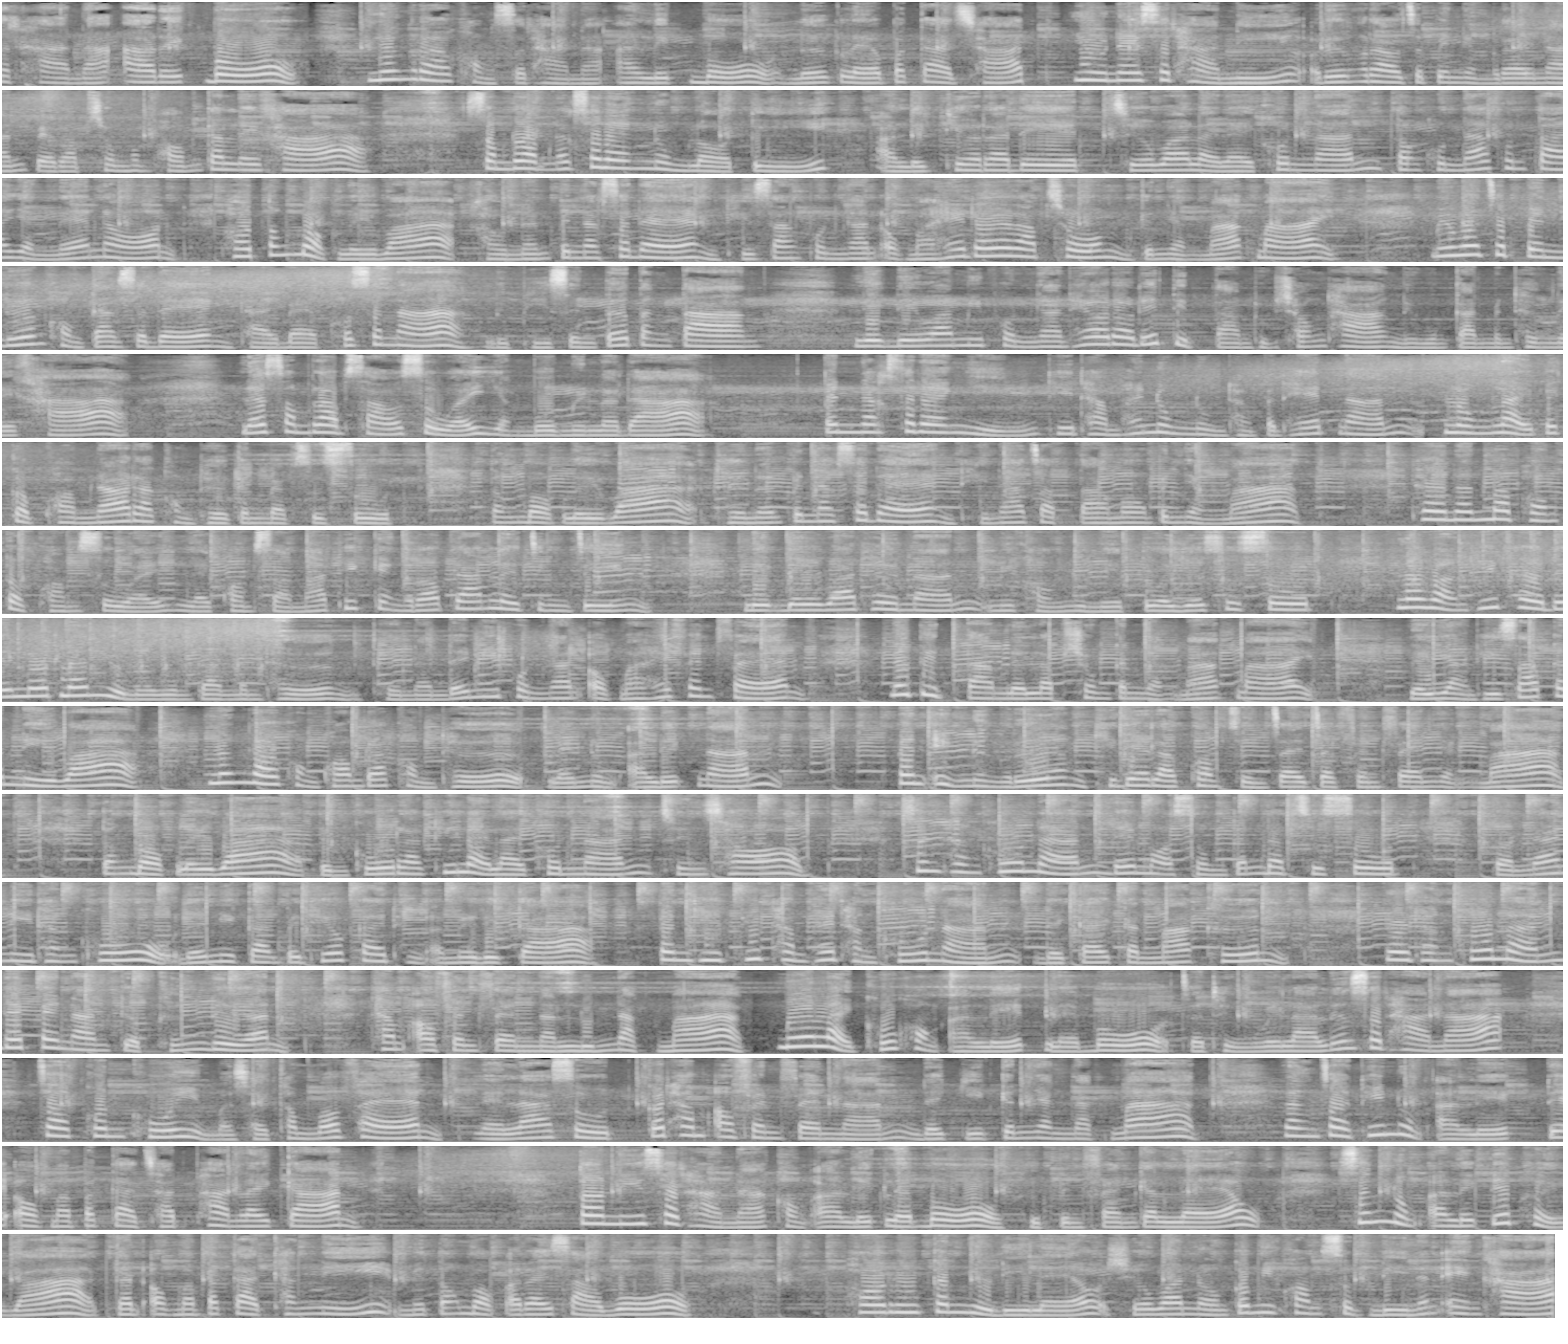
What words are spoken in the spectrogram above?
สถานะอาเล็กโบ เรื่องราวของสถานะอาเล็กโบ เลิกแล้วประกาศชัด อยู่ในสถานีเรื่องราวจะเป็นอย่างไรนั้นไปรับชมพร้อมๆกันเลยค่ะสำหรับนักแสดงหนุ่มหล่อตี อเล็กธีรเดช เชื่อว่าหลายๆ คนนั้นต้องคุ้นหน้าคุ้นตาอย่างแน่นอน เพราะต้องบอกเลยว่าเขานั้นเป็นนักแสดงที่สร้างผลงานออกมาให้ได้รับชมกันอย่างมากมาย ไม่ว่าจะเป็นเรื่องของการแสดง ถ่ายแบบโฆษณา หรือพรีเซนเตอร์ต่างๆ เรียกได้ว่ามีผลงานให้เราได้ติดตามทุกช่องทางในวงการบันเทิงเลยค่ะ และสำหรับสาวสวยอย่างโบมิลดา เป็นนักแสดงหญิงที่ทำให้หนุ่มๆทั้งประเทศนั้นหลงไหลไปกับความน่ารักของเธอกันแบบสุดๆ ต้องบอกเลยว่า เธอนั้นเป็นนักแสดงที่น่าจับตามองเป็นอย่างมาก เธอนั้นมาพร้อมกับความสวยและความสามารถที่เก่งรอบด้านเลยจริง ๆ เรียกได้ว่าเธอนั้นมีของอยู่ในตัวเยอะสุดๆ ระหว่างที่เธอได้เลิศแล่นอยู่ในวงการบันเทิง เธอนั้นได้มีผลงานออกมาให้แฟนๆ ได้ติดตามและรับชมกันอย่างมากมาย และอย่างที่ทราบกันดีว่า เรื่องราวของความรักของเธอและหนุ่มอเล็กนั้น เป็นอีกหนึ่งเรื่องที่ได้รับความสนใจจากแฟนๆ อย่างมาก ต้องบอกเลยว่าเป็นคู่รักที่หลายๆ คนนั้นชื่นชอบ ซึ่งทั้งคู่นั้นได้เหมาะสมกันแบบสุดๆ ก่อนหน้านี้ทั้งคู่ได้มีการไปเที่ยวไกลถึงอเมริกา เป็นทริปที่ทำให้ทั้งคู่นั้นได้ใกล้กันมากขึ้น โดยทั้งคู่นั้นได้ไปนานเกือบครึ่งเดือนทำเอาแฟนๆนั้นลุ้นหนักมาก เมื่อไหร่คู่ของอเล็กและโบจะถึงเวลาเลื่อนสถานะ จากคนคุยมาใช้คำว่าแฟน และล่าสุดก็ทำเอาแฟนๆนั้นได้กรีดกันอย่างหนักมาก หลังจากที่หนุ่มอเล็กได้ออกมาประกาศชัดผ่านรายการ อนนี้สถานะของอาเล็กและโบคือเป็นแฟนกันแล้ว ซึ่งหนุ่มอาเล็กได้เผยว่าการออกมาประกาศครั้งนี้ไม่ต้องบอกอะไรสาวโบ พอรู้กันอยู่ดีแล้ว เชื่อว่าน้องก็มีความสุขดีนั่นเองค่ะ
